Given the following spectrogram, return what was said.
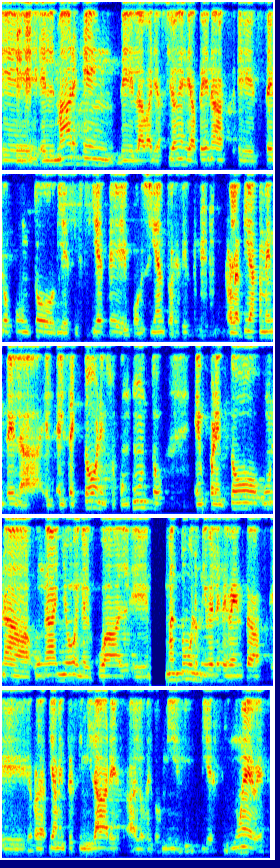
Eh, el margen de la variación es de apenas 0.17%, es decir, que relativamente la, el, el, sector en su conjunto enfrentó una, un año en el cual mantuvo los niveles de ventas relativamente similares a los del 2019.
